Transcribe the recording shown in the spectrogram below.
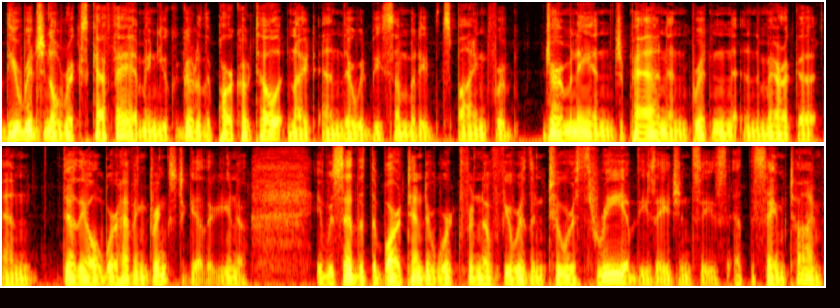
the original Rick's Cafe. I mean, you could go to the Park Hotel at night and there would be somebody spying for Germany and Japan and Britain and America, and there they all were having drinks together, you know. It was said that the bartender worked for no fewer than two or three of these agencies at the same time.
